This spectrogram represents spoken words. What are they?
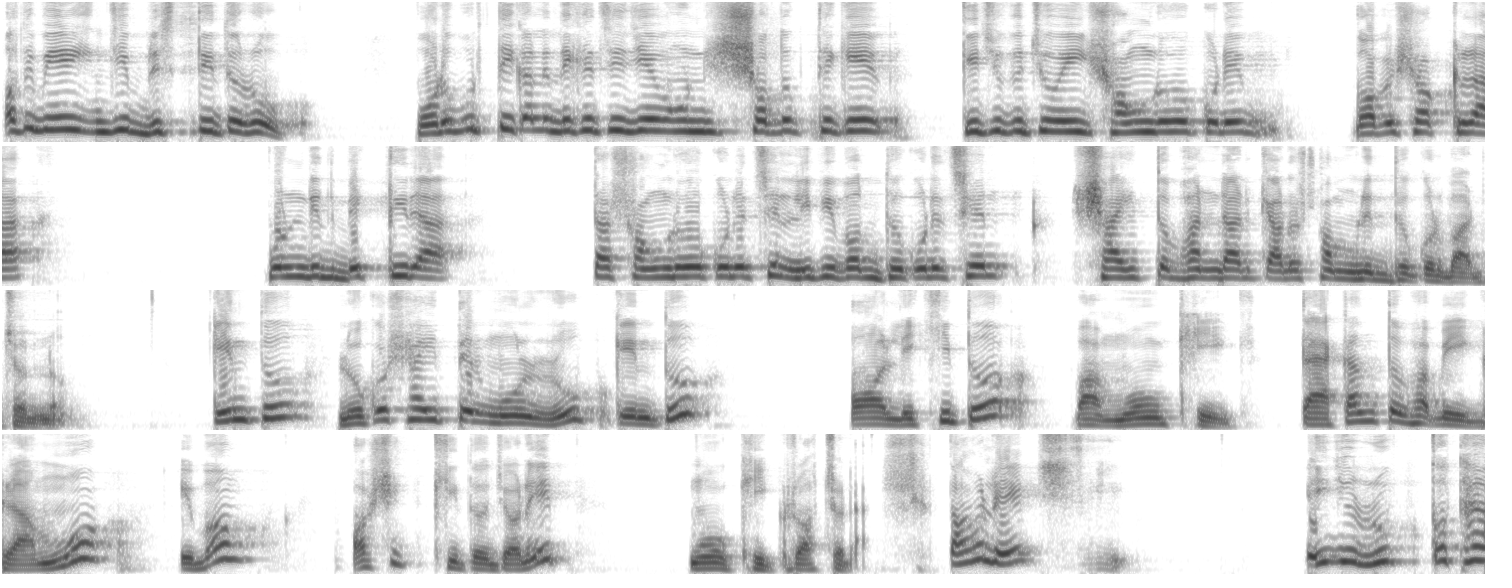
অতএব এই যে বিস্তৃত রূপ, পরবর্তীকালে দেখেছি যে উনিশ শতক থেকে কিছু কিছু এই সংগ্রহ করে গবেষকরা, পণ্ডিত ব্যক্তিরা তা সংগ্রহ করেছেন, লিপিবদ্ধ করেছেন, সাহিত্য ভাণ্ডারকে আরও সমৃদ্ধ করবার জন্য। কিন্তু লোকসাহিত্যের মূল রূপ কিন্তু অলিখিত বা মৌখিক। তা একান্তভাবেই গ্রাম্য এবং অশিক্ষিত জনের মৌখিক রচনা। তাহলে এই যে রূপকথা,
